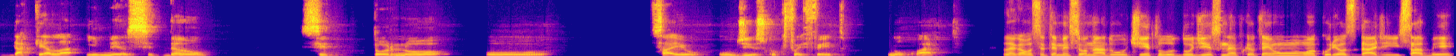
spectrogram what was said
daquela imensidão se tornou o saiu um disco que foi feito num quarto. Legal você ter mencionado o título do disco, né? Porque eu tenho uma curiosidade em saber.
